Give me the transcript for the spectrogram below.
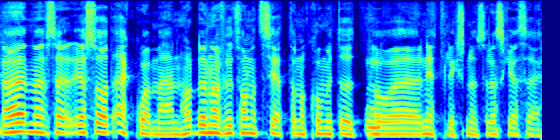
Nej, men här, jag sa att Aquaman, har- den har jag fortfarande inte sett, den har kommit ut på Mm. eh, Netflix nu så den ska jag se.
